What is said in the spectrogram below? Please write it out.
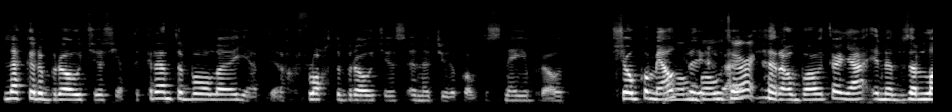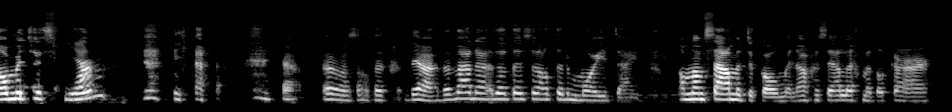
Lekkere broodjes. Je hebt de krentenbollen. Je hebt de gevlochten broodjes. En natuurlijk ook de sneeuwbrood. Chocomel. Roomboter. Roomboter, ja. In een zo'n lammetjesvorm. Ja. ja. Dat was altijd, ja, dat, waren, dat is altijd een mooie tijd. Om dan samen te komen en dan gezellig met elkaar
